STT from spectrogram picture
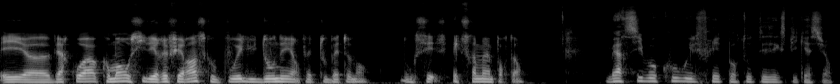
et vers quoi, comment aussi les références que vous pouvez lui donner en fait tout bêtement. Donc c'est extrêmement important. Merci beaucoup Wilfried pour toutes tes explications.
